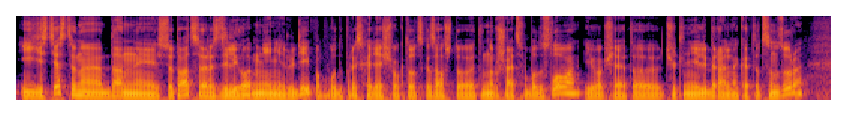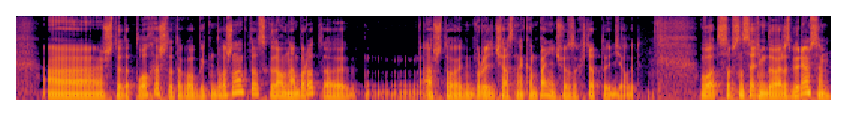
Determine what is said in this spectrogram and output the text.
И, естественно, данная ситуация разделила мнение людей по поводу происходящего. Кто-то сказал, что это нарушает свободу слова, и вообще это чуть ли не либеральная какая-то цензура, а, что это плохо, что такого быть не должно. Кто-то сказал наоборот, а, а что, вроде частная компания, что захотят, то и делают. Вот, собственно, с этим давай разберемся,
